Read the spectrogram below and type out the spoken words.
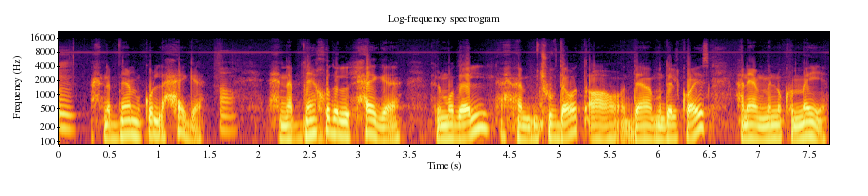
مم. إحنا بنعمل كل حاجة. آه. إحنا بناخد الحاجة الموديل إحنا بنشوف دوت آه ده موديل كويس هنعمل منه كمية.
